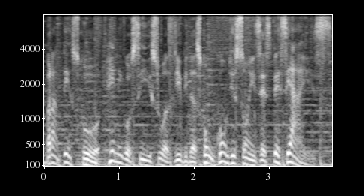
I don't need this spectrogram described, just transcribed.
Bradesco. Renegocie suas dívidas com condições especiais.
